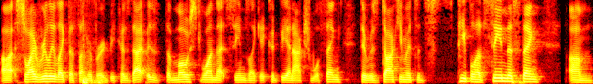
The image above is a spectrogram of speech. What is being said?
Uh, so I really like the Thunderbird because that is the most one that seems like it could be an actual thing. There was documented people have seen this thing. Um,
